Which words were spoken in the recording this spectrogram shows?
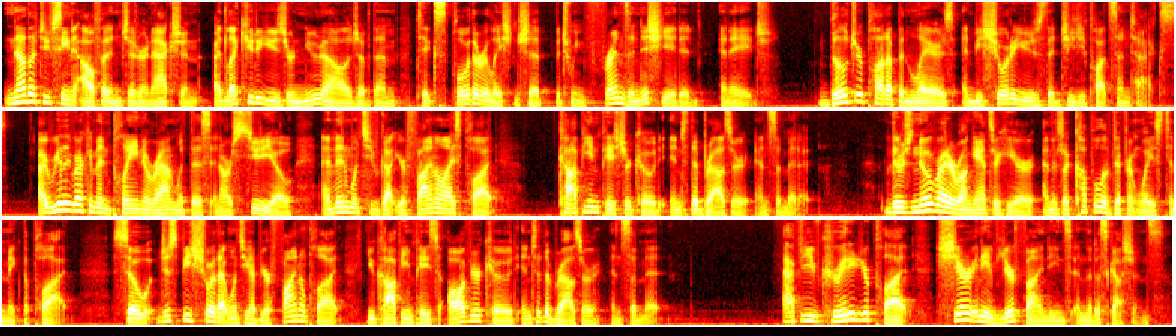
Now that you've seen alpha and jitter in action, I'd like you to use your new knowledge of them to explore the relationship between friends initiated and age. Build your plot up in layers and be sure to use the ggplot syntax. I really recommend playing around with this in RStudio, and then once you've got your finalized plot, copy and paste your code into the browser and submit it. There's no right or wrong answer here, and there's a couple of different ways to make the plot. So just be sure that once you have your final plot, you copy and paste all of your code into the browser and submit. After you've created your plot, share any of your findings in the discussions.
